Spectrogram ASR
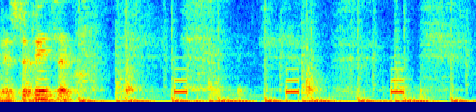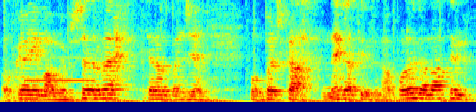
Jeszcze 5 sekund. Ok, mamy przerwę. Teraz będzie pompeczka negatywna. Polega na tym,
